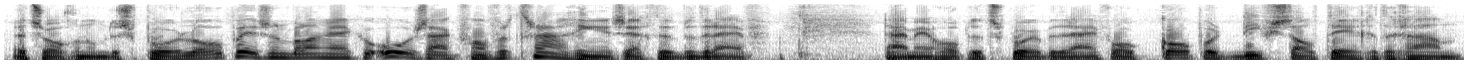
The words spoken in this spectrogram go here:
Het zogenoemde spoorlopen is een belangrijke oorzaak van vertragingen, zegt het bedrijf. Daarmee hoopt het spoorbedrijf ook koperdiefstal tegen te gaan.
